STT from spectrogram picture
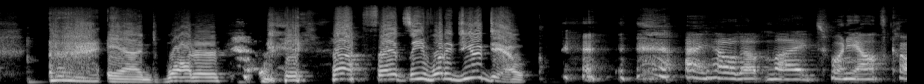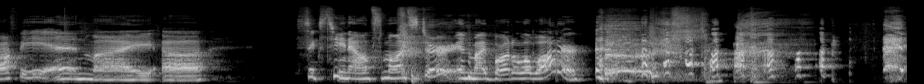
and water. Francine, what did you do? I held up my 20 ounce coffee and my uh, 16 ounce monster in my bottle of water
